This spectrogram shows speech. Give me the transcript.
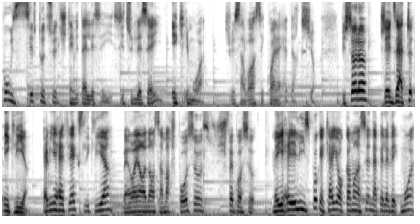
positif tout de suite. Je t'invite à l'essayer. Si tu l'essayes, écris-moi. Je veux savoir c'est quoi la répercussion. Puis ça, là, je le dis à tous mes clients. Premier réflexe, les clients, ben voyons donc, ça marche pas ça, je fais pas ça. Mais ils réalisent pas que quand ils ont commencé un appel avec moi,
